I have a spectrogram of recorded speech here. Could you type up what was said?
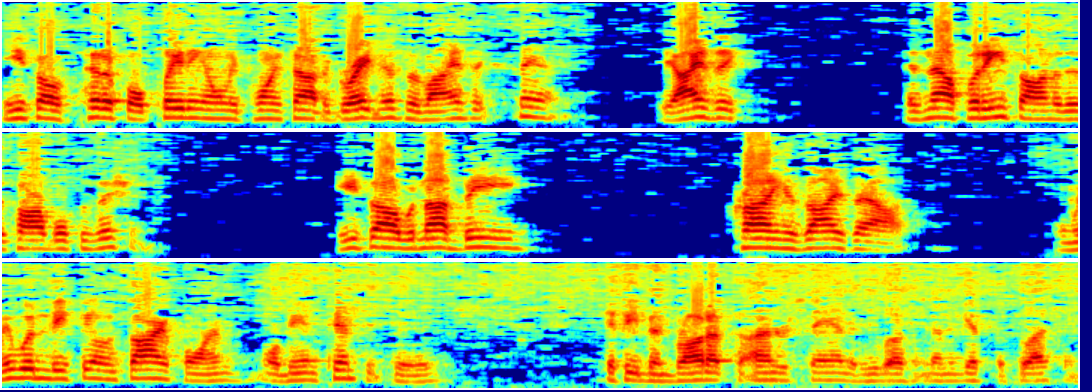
Esau's pitiful pleading only points out the greatness of Isaac's sin. The Isaac has now put Esau into this horrible position. Esau would not be crying his eyes out, and we wouldn't be feeling sorry for him or being tempted to if he'd been brought up to understand that he wasn't going to get the blessing.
